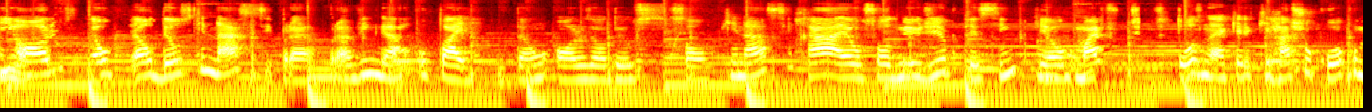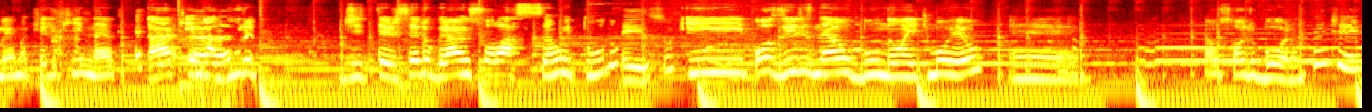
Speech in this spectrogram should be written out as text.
e Uhum. Horus é o, é o deus que nasce pra vingar o pai. Então, Horus é o deus sol que nasce. Ra é o sol do meio-dia, porque sim, que é o mais ditoso, né? Aquele que racha o coco mesmo, aquele que, né, dá a queimadura de terceiro grau, insolação e tudo. Isso. E Osíris, né, o bundão aí que morreu, é, é o sol de boa, né? Entendi.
